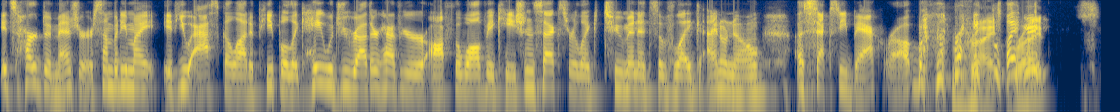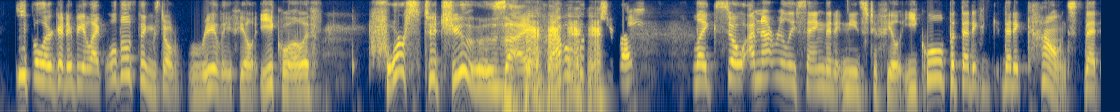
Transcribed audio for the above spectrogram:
it's hard to measure. Somebody might, if you ask a lot of people, like, hey, would you rather have your off the wall vacation sex or like two minutes of like, I don't know, a sexy back rub? right. Right. Like, right. People are going to be like, well, those things don't really feel equal. If forced to choose, I probably should, right? Like so i'm not really saying that it needs to feel equal but that it that it counts that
